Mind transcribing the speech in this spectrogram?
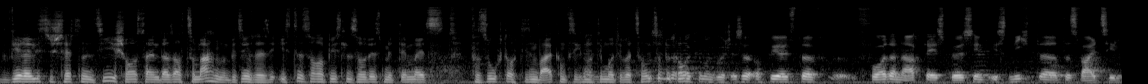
wie realistisch schätzen Sie die Chance ein, das auch zu machen? Beziehungsweise ist das auch ein bisschen so das, mit dem man jetzt versucht, auch diesen Wahlkampf sich noch die Motivation zu bekommen? Also ob wir jetzt vor oder nach der SPÖ sind, ist nicht äh, das Wahlziel.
